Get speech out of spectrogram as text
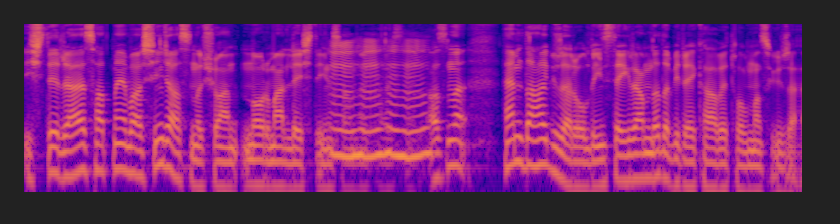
işte reels atmaya başlayınca aslında şu an normalleşti insanlar. Aslında hem daha güzel oldu. Instagram'da da bir rekabet olması güzel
